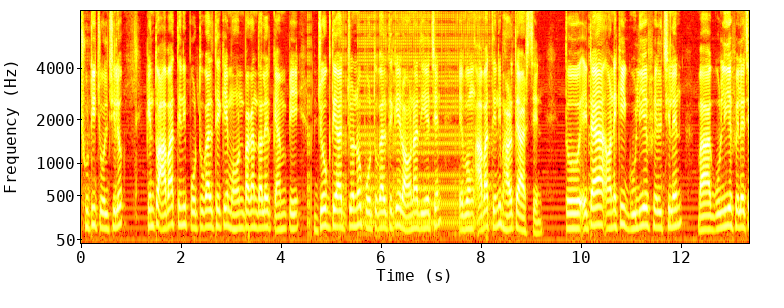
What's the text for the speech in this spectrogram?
ছুটি চলছিল, কিন্তু আবার তিনি পর্তুগাল থেকে মোহনবাগান দলের ক্যাম্পে যোগ দেওয়ার জন্য পর্তুগাল থেকে রওনা দিয়েছেন এবং আবার তিনি ভারতে আসছেন। তো এটা অনেকেই গুলিয়ে ফেলছিলেন বা গুলিয়ে ফেলেছে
